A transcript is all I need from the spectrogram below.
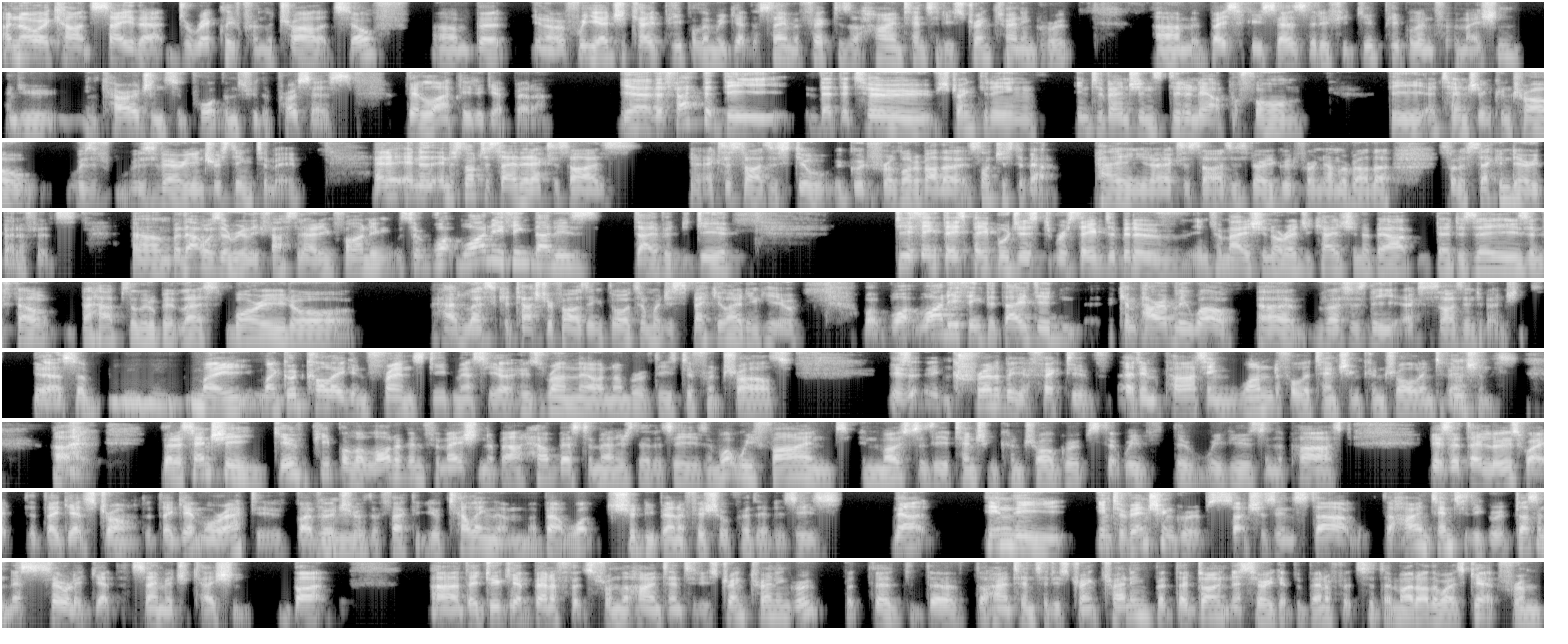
I know I can't say that directly from the trial itself, um, but you know, if we educate people and we get the same effect as a high intensity strength training group, um, it basically says that if you give people information and you encourage and support them through the process, they're likely to get better. Yeah, the fact that the that the two strengthening interventions didn't outperform the attention control was was very interesting to me. And and, and it's not to say that exercise, you know, exercise is still good for a lot of other. It's not just about pain. You know, exercise is very good for a number of other sort of secondary benefits. Um, but that was a really fascinating finding. So, what, why do you think that is, David? Do you do you think these people just received a bit of information or education about their disease and felt perhaps a little bit less worried or had less catastrophizing thoughts and were just speculating here? What, what, why do you think that they did comparably well uh, versus the exercise interventions? Yeah, so my my good colleague and friend Steve Messier, who's run now a number of these different trials, is incredibly effective at imparting wonderful attention control interventions uh, that essentially give people a lot of information about how best to manage their disease. And what we find in most of the attention control groups that we've that we've used in the past is that they lose weight, that they get strong, that they get more active by virtue mm. of the fact that you're telling them about what should be beneficial for their disease. Now, in the intervention groups, such as in START, the high intensity group doesn't necessarily get the same education, but uh, they do get benefits from the high intensity strength training group, but the, the, the high intensity strength training, but they don't necessarily get the benefits that they might otherwise get from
